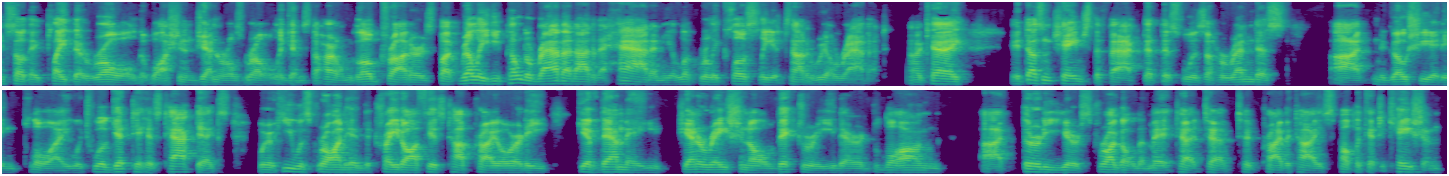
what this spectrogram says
and so they played their role, the Washington Generals' role against the Harlem Globetrotters. But really, he pulled a rabbit out of the hat, and you look really closely, it's not a real rabbit. Okay. It doesn't change the fact that this was a horrendous uh, negotiating ploy, which we'll get to his tactics, where he was drawn in to trade off his top priority, give them a generational victory, their long uh, 30 year struggle to, to, to, to privatize public education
